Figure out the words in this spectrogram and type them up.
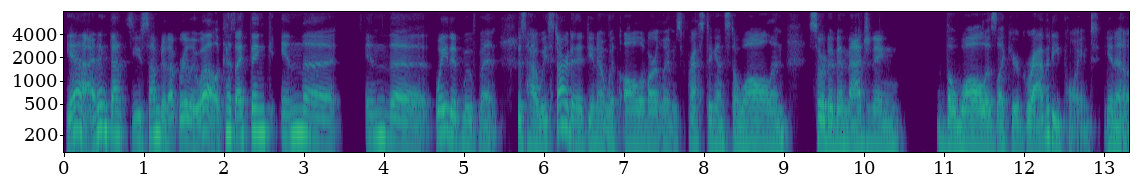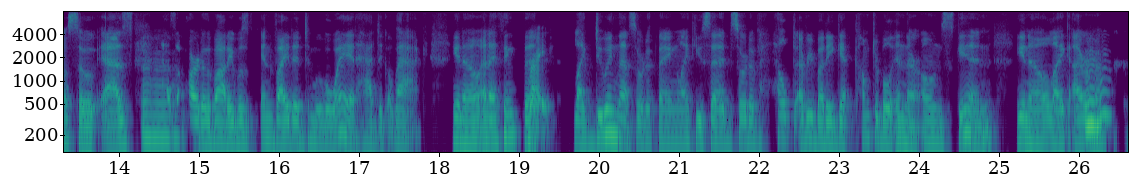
Yeah. I think that's you summed it up really well. Cause I think in the in the weighted movement is how we started, you know, with all of our limbs pressed against a wall and sort of imagining the wall as like your gravity point, you know. So as Mhm. as a part of the body was invited to move away, it had to go back, you know. And I think that right like doing that sort of thing, like you said, sort of helped everybody get comfortable in their own skin, you know. Like I remember mm-hmm.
